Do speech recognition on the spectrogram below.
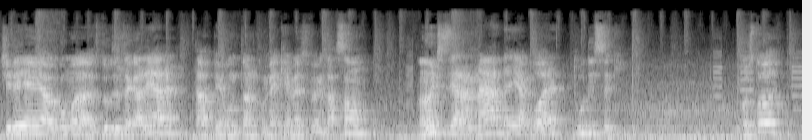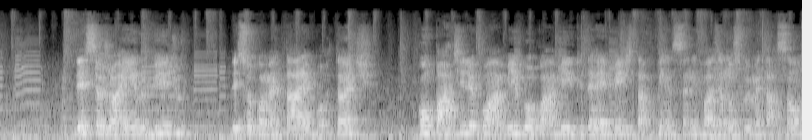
Tirei aí algumas dúvidas da galera, tava perguntando como é que é a minha suplementação. Antes era nada e agora é tudo isso aqui. Gostou? Deixe seu joinha no vídeo, deixe seu comentário, é importante. Compartilha com um amigo ou com um amigo que de repente está pensando em fazer uma suplementação.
